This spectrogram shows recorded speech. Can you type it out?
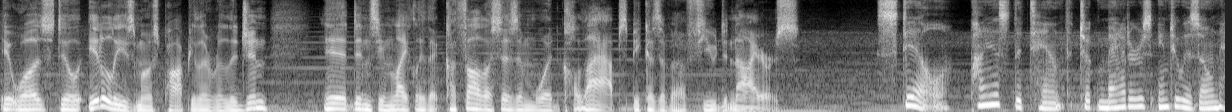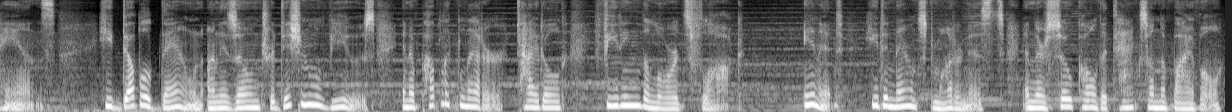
It was still Italy's most popular religion. It didn't seem likely that Catholicism would collapse because of a few deniers. Still, Pius X took matters into his own hands. He doubled down on his own traditional views in a public letter titled Feeding the Lord's Flock. In it, he denounced modernists and their so called attacks on the Bible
